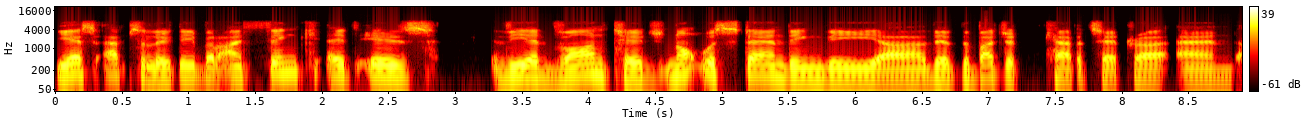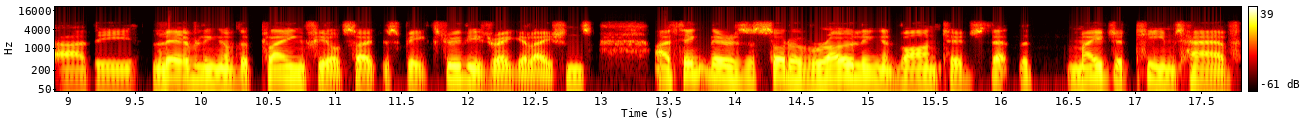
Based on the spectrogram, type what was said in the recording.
yes, absolutely. But I think it is the advantage, notwithstanding the uh, the, the budget cap, etc., and uh, the leveling of the playing field, so to speak, through these regulations, I think there is a sort of rolling advantage that the major teams have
